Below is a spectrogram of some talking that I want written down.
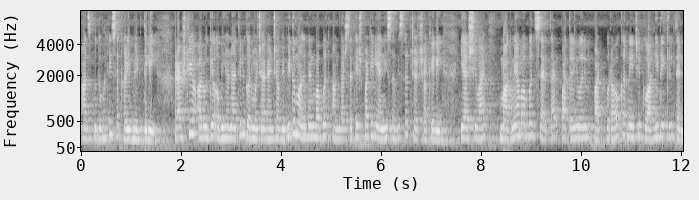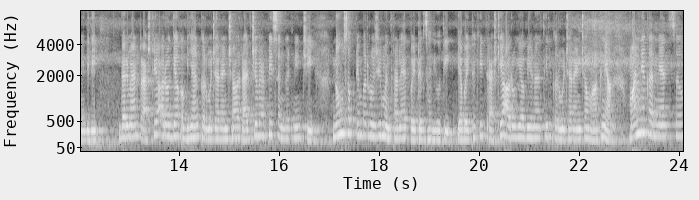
आज बुधवारी सकाळी भेट दिली. राष्ट्रीय आरोग्य अभियानातील कर्मचाऱ्यांच्या विविध मागण्यांबाबत आमदार सतेज पाटील यांनी सविस्तर चर्चा केली. याशिवाय मागण्याबाबत सरकार पातळीवरील पाठपुरावा करण्याची ग्वाही देखील त्यांनी दिली. दरम्यान राष्ट्रीय आरोग्य अभियान कर्मचाऱ्यांच्या राज्यव्यापी संघटनेची नऊ सप्टेंबर रोजी मंत्रालयात बैठक झाली होती. या बैठकीत राष्ट्रीय आरोग्य अभियानातील कर्मचाऱ्यांच्या मागण्या मान्य करण्याचं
